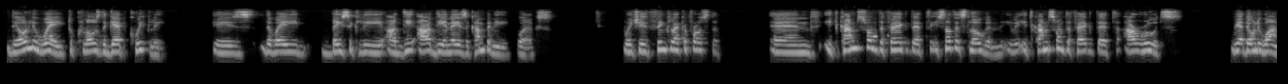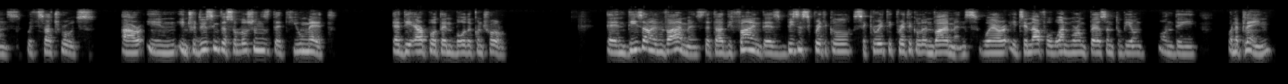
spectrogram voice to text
The only way to close the gap quickly is the way basically our, D- our DNA as a company works, which is think like a fraudster. And it comes from the fact that it's not a slogan. It comes from the fact that our roots, we are the only ones with such roots, are in introducing the solutions that you met at the airport and border control. And these are environments that are defined as business critical, security critical environments where it's enough for one wrong person to be on, on the on a plane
